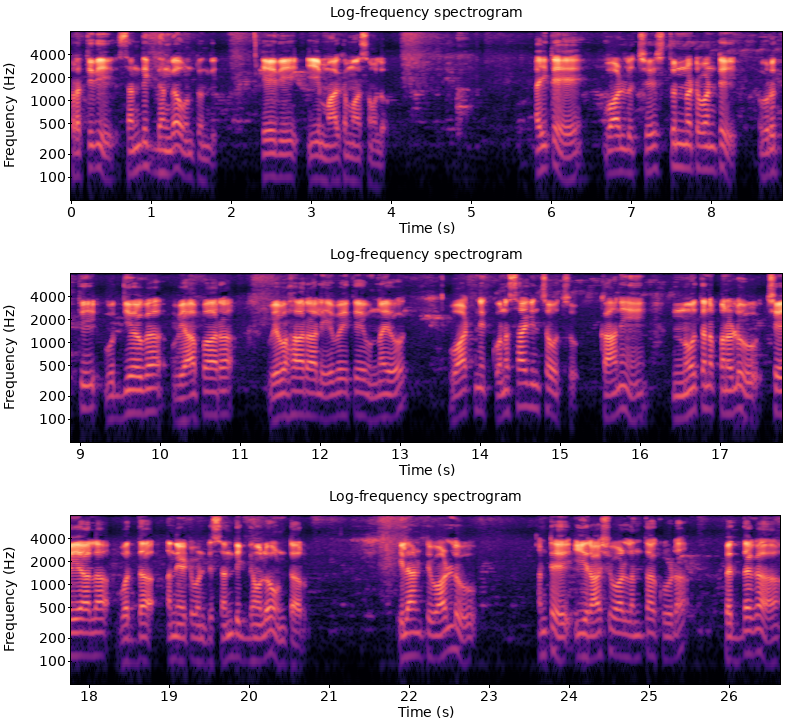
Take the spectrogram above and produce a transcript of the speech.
ప్రతిదీ సందిగ్ధంగా ఉంటుంది. ఏది ఈ మాఘమాసంలో? అయితే వాళ్ళు చేస్తున్నటువంటి వృత్తి ఉద్యోగ వ్యాపార వ్యవహారాలు ఏవైతే ఉన్నాయో వాటిని కొనసాగించవచ్చు. కానీ నూతన పనులు చేయాలా వద్దా అనేటువంటి సందిగ్ధంలో ఉంటారు. ఇలాంటి వాళ్ళు అంటే ఈ రాశి వాళ్ళంతా కూడా పెద్దగా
